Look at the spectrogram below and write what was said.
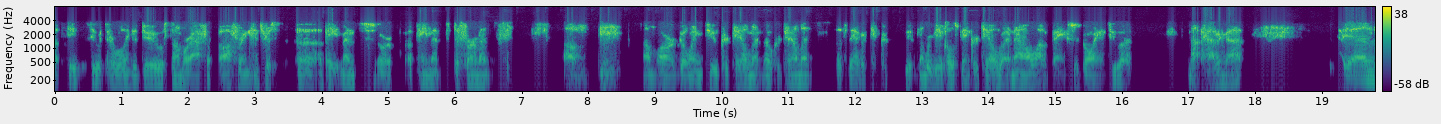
uh, see see what they're willing to do. Some are offering interest uh, abatements or payment deferments. Um, some are going to curtailment, no curtailment. If they have a number of vehicles being curtailed right now, a lot of banks are going into a not having that and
